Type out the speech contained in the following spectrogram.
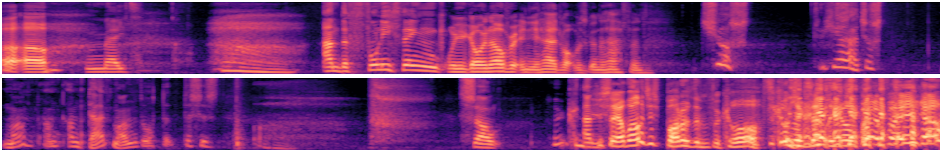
Uh oh. mate. And the funny thing, Were you going over it in your head what was going to happen? just, yeah, just, man, I'm, I'm dead, man. This is. So, Did you say, oh, well, I just borrowed them for court? I couldn't exactly go, but there you go.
